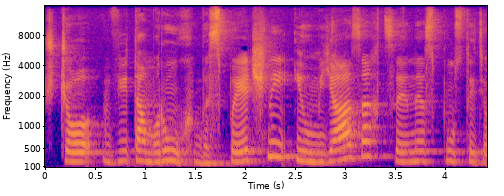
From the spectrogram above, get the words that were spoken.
що там рух безпечний, і у м'язах ЦНС спустить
